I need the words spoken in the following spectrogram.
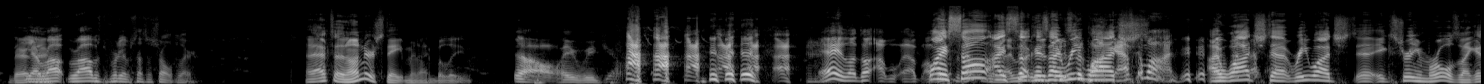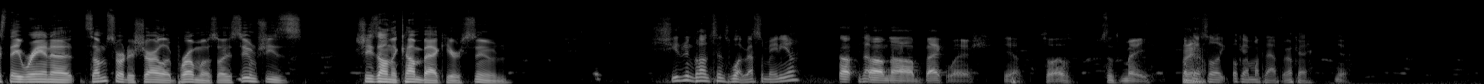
they're, yeah, they're- Rob Rob's pretty obsessed with Charlotte Flair. that's an understatement, I believe. Oh, here we go. Hey, look, I, I, Well, I saw- I saw- 'cause I rewatched- Come on. I watched uh, rewatched uh, Extreme Rules, and I guess they ran a some sort of Charlotte promo. So I assume she's she's on the comeback here soon. She's been gone since what? WrestleMania. Uh, Is that- uh, no, backlash. Yeah, so that was since May. Okay, Yeah. so like okay, a month after. Okay.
